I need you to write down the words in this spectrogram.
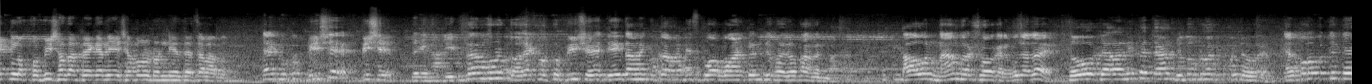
এক লক্ষ বিশ হাজার টাকা নিয়ে এসে মনোটন নিয়ে যেতে চালাবেন। এক লক্ষ বিশে? বিশে। এক্সাম মনোটন এক লক্ষ বিশে যে দামে কিন্তু আপনি ডিসপ্লে ওয়ান টোয়েন্টি ফাইভও পাবেন না। তাও ওর নাম আর সহকারে বোঝা যায়? তো যারা নিতে চান দ্রুত করতে হবে এর পরবর্তীতে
